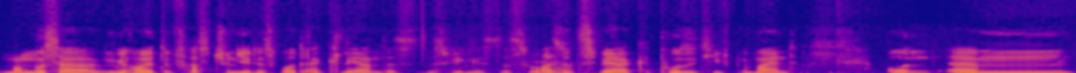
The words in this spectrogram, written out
man muss ja irgendwie heute fast schon jedes Wort erklären, das, deswegen ist das so. Also ja. Also Zwerg positiv gemeint. Und ähm,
